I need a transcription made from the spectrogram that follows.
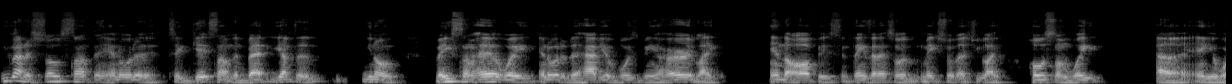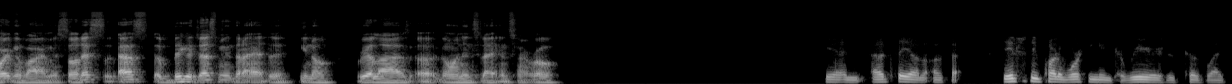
you got to show something in order to get something back. You have to, you know, make some headway in order to have your voice being heard, like in the office and things like that. So make sure that you like hold some weight uh, in your work environment. So that's that's a big adjustment that I had to, you know, realize uh, going into that intern role. Yeah, and I would say on, on the interesting part of working in careers is because like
